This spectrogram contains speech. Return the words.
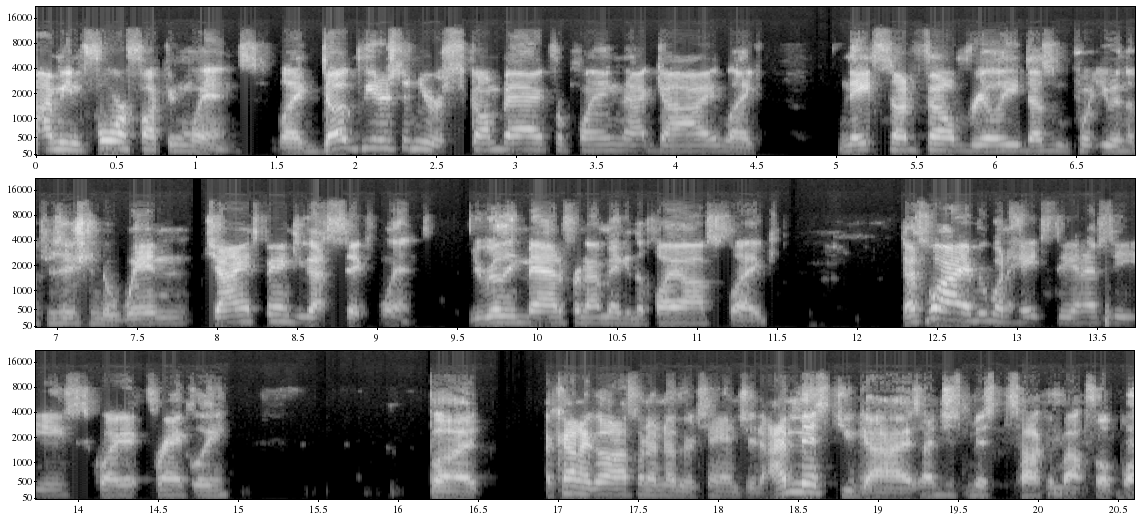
I mean, four fucking wins. Like Doug Pederson, you're a scumbag for playing that guy. Like Nate Sudfeld really doesn't put you in the position to win. Giants fans, you got six wins. You're really mad for not making the playoffs. Like that's why everyone hates the NFC East, quite frankly. But I kind of got off on another tangent. I missed you guys. I just missed talking about football.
